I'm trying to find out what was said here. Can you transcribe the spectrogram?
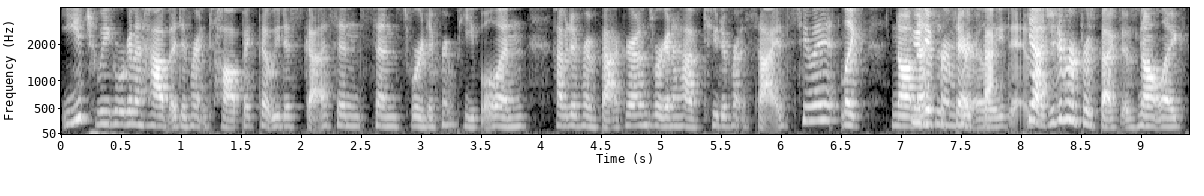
each week we're going to have a different topic that we discuss. And since we're different people and have different backgrounds, we're going to have two different sides to it. Like, not two necessarily. Different perspectives. Yeah, two different perspectives, not like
